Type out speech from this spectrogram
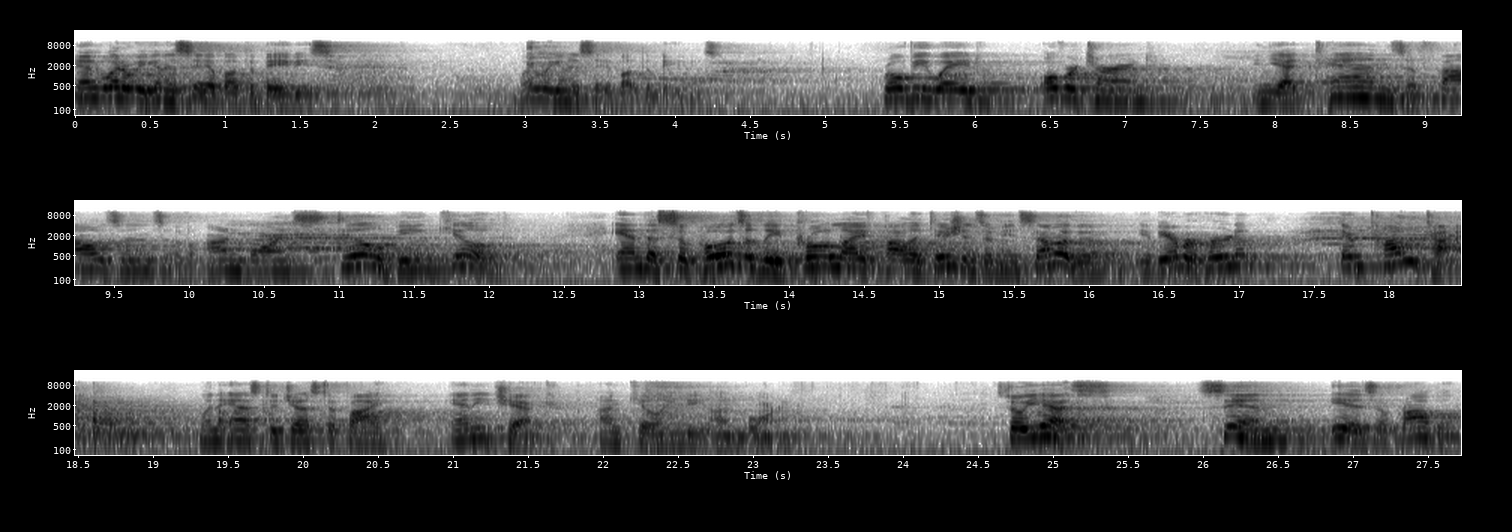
And what are we going to say about the babies? What are we going to say about the babies? Roe v. Wade overturned, and yet tens of thousands of unborn still being killed and the supposedly pro life politicians, I mean, some of them, have you ever heard of? Them? They're tongue tied when asked to justify any check on killing the unborn. So, yes, sin is a problem.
